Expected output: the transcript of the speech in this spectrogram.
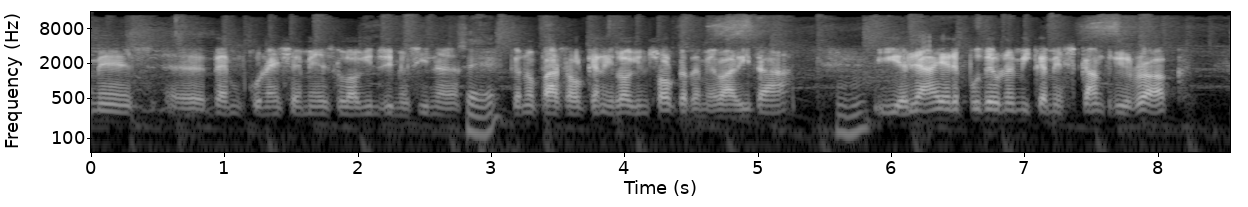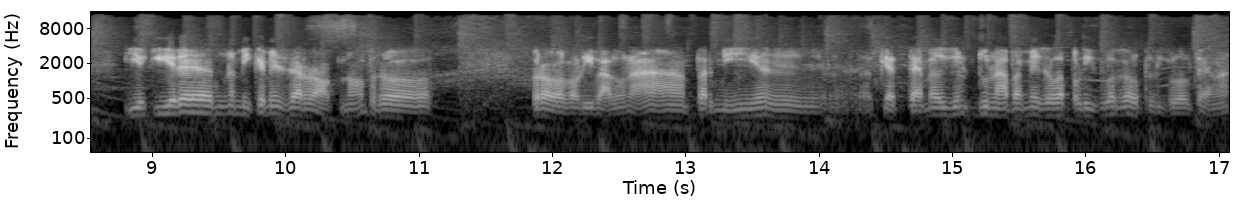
més, eh, vam conèixer més Loggins i Messina Sí. que no pas el Kenny Loggins sol, que també va editar, Mhm. i allà era poder una mica més country rock, i aquí era una mica més de rock, no? Però, però li va donar, per mi, eh, aquest tema donava més a la pel·lícula que a la pel·lícula el tema.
